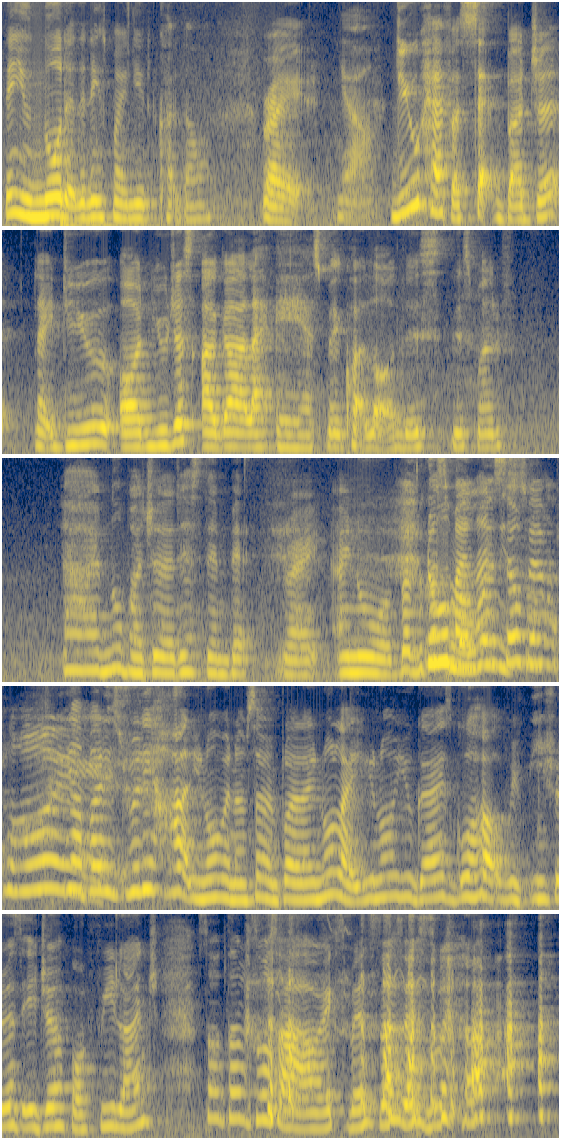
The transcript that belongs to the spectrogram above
then you know that the next month you need to cut down. Right. Yeah. Do you have a set budget? Like, do you or you just aga like, hey, I spent quite a lot on this this month? Ah, I have no budget. That's damn bad, right? I know, but because my but life is self-employed. Yeah, but it's really hard, you know, when I'm self-employed. I know, like you know, you guys go out with insurance agent for free lunch. Sometimes those are our expenses as well.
